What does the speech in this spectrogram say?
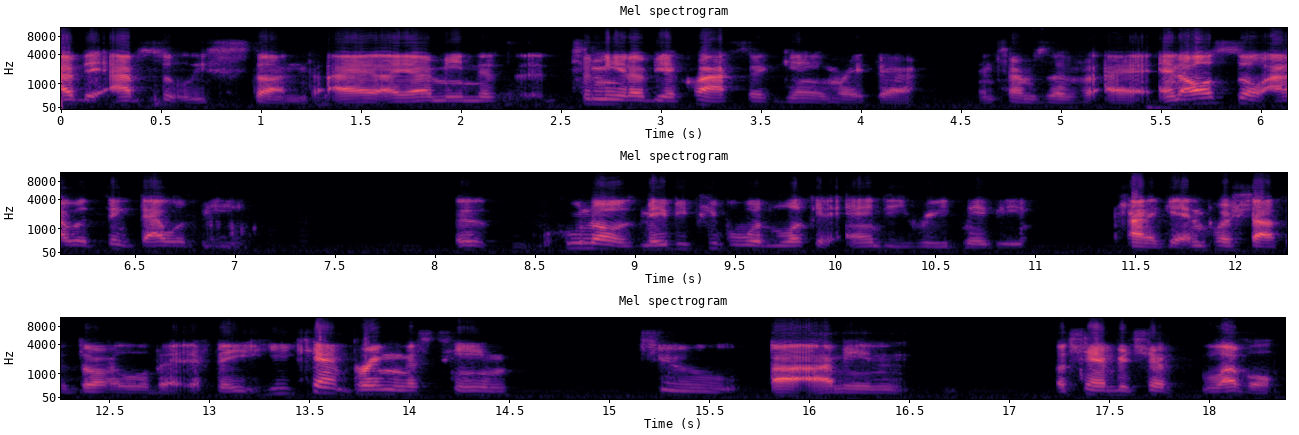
I'd be absolutely stunned. I I, I mean, to me, it'd be a classic game right there in terms of, uh, and also I would think that would be, uh, who knows, maybe people would look at Andy Reid maybe kind of getting pushed out the door a little bit if they he can't bring this team to, uh, I mean, a championship level.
